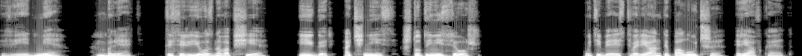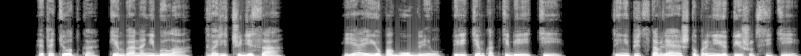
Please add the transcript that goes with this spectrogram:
Ведьме? Блядь, ты серьезно вообще? Игорь, очнись, что ты несешь? У тебя есть варианты получше, рявкает. Эта тетка, кем бы она ни была, творит чудеса. Я ее погуглил перед тем, как к тебе идти. Ты не представляешь, что про нее пишут в сети.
